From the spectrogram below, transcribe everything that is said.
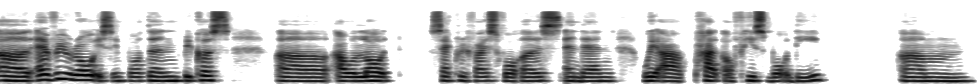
uh every role is important because uh our lord sacrificed for us and then we are part of his body. Um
